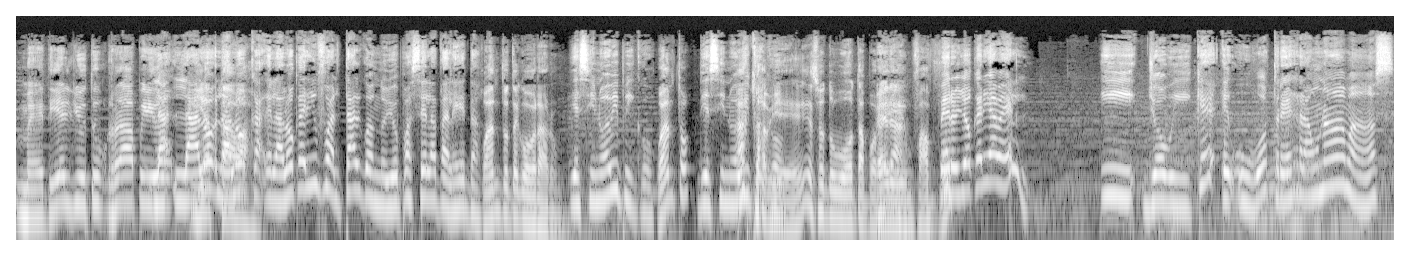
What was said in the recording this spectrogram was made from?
Metí el YouTube rápido La, la, y ya lo- la estaba. loca, la loca era infartar cuando yo pasé la tarjeta. ¿Cuánto te cobraron? 19 y pico. ¿Cuánto? 19 Ah, y está pico. bien, eso tu bota por Espera. ahí en fast food. Pero yo quería ver. Y yo vi que eh, hubo tres rounds nada más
